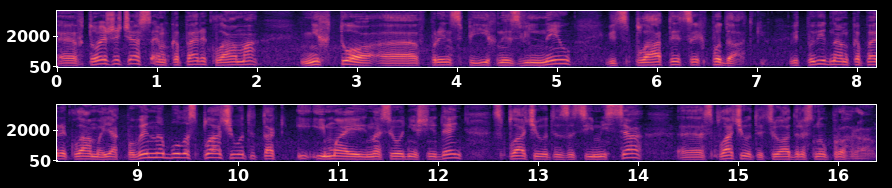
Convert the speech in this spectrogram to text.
Е, В той же час МКП реклама ніхто, е, в принципі, їх не звільнив від сплати цих податків. Відповідно, МКП реклама як повинна була сплачувати, так і, і має на сьогоднішній день сплачувати за ці місця, е, сплачувати цю адресну програму.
